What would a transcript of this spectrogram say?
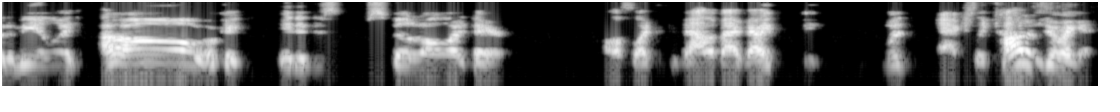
and immediately went, oh, okay, and it just spilled it all right there. Also, like how the bad guy was actually caught him doing it.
